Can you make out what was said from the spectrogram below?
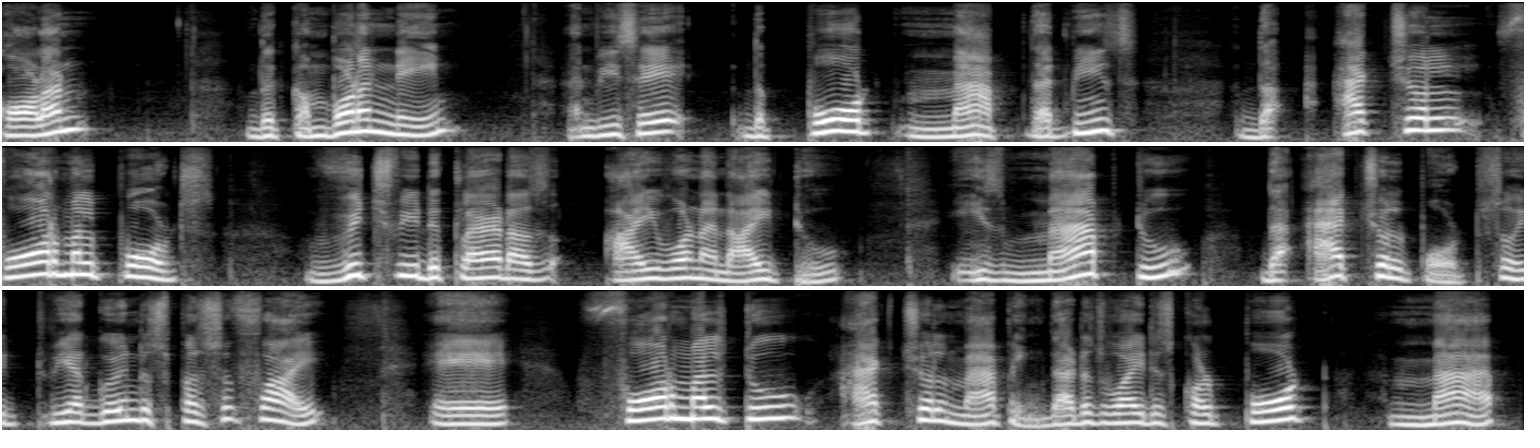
colon the component name and we say the port map. That means the actual formal ports which we declared as I1 and I2 is mapped to the actual port. So it, we are going to specify a formal to actual mapping. That is why it is called port map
